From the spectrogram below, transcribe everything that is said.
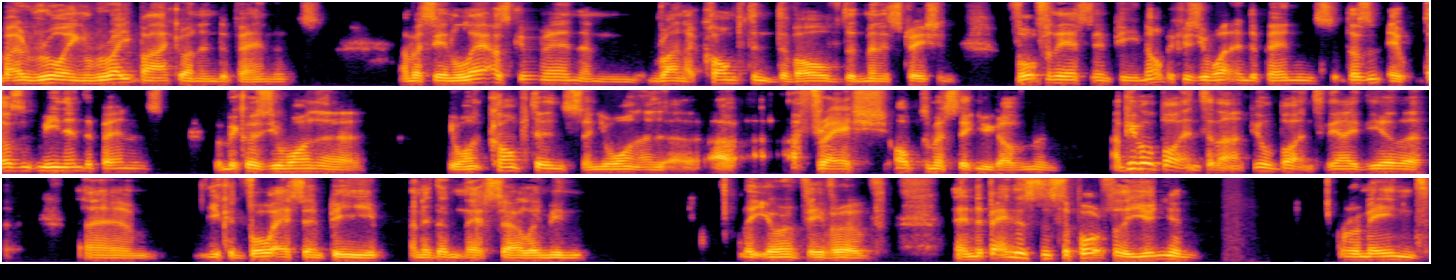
by rowing right back on independence and by saying, let us come in and run a competent, devolved administration. Vote for the SNP, not because you want independence. It doesn't, it doesn't mean independence, but because you want a, you want competence and you want a, a, a fresh, optimistic new government. And people bought into that. People bought into the idea that um, you could vote SNP and it didn't necessarily mean that you're in favour of independence and support for the union remained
